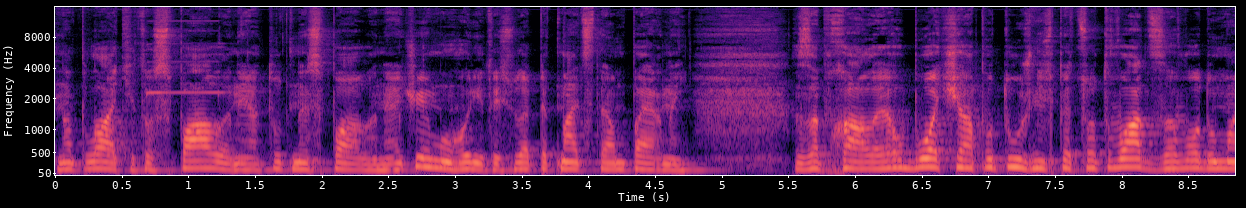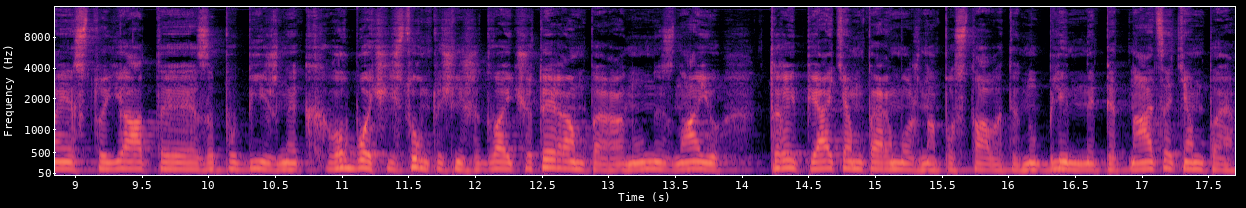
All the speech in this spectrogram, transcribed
на платі то спалений, а тут не спалений. А чого йому горіти? Сюди 15 амперний запхали. Робоча потужність 500 Вт. Заводу має стояти запобіжник. Робочий струм, точніше 2,4 ампера. Ну не знаю, 3-5 ампер можна поставити. Ну блін, не 15 ампер.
